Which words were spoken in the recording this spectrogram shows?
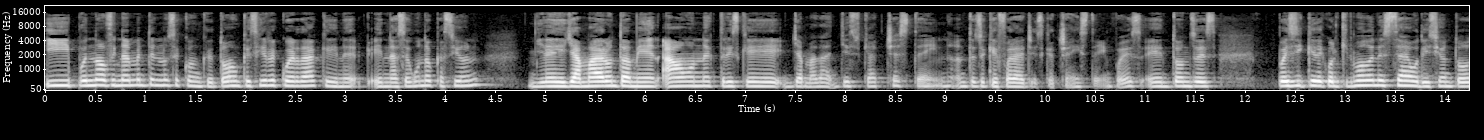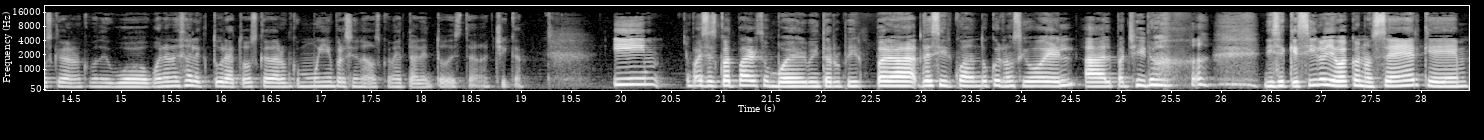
Y pues no, finalmente no se concretó, aunque sí recuerda que en la segunda ocasión le llamaron también a una actriz que llamada Jessica Chastain, antes de que fuera Jessica Chastain, pues. Entonces, pues sí que de cualquier modo en esta audición todos quedaron como de wow, bueno, en esa lectura todos quedaron como muy impresionados con el talento de esta chica. Y pues Scott Patterson vuelve a interrumpir para decir cuándo conoció él al Pacino. Dice que sí lo llegó a conocer, que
